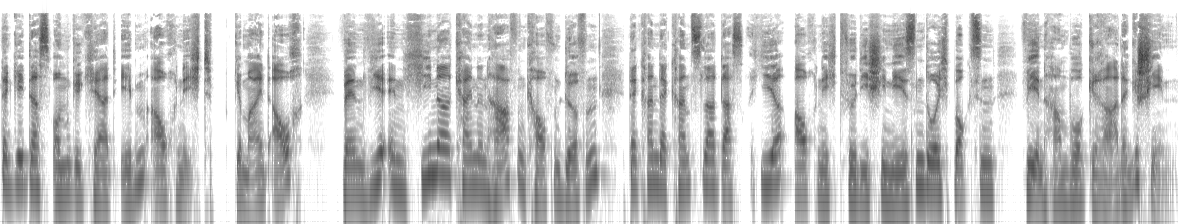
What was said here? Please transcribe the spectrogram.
dann geht das umgekehrt eben auch nicht. Gemeint auch, wenn wir in China keinen Hafen kaufen dürfen, dann kann der Kanzler das hier auch nicht für die Chinesen durchboxen, wie in Hamburg gerade geschehen.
